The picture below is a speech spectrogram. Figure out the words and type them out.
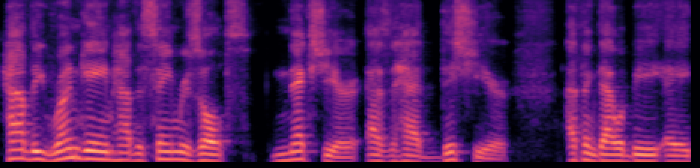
have the run game have the same results next year as it had this year, I think that would be a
